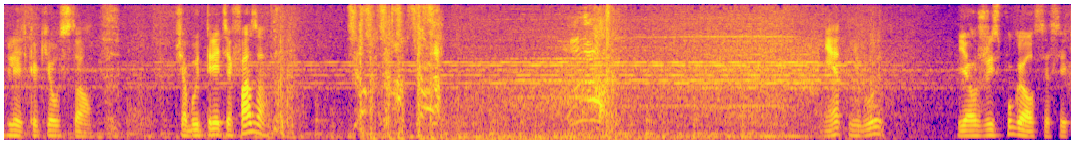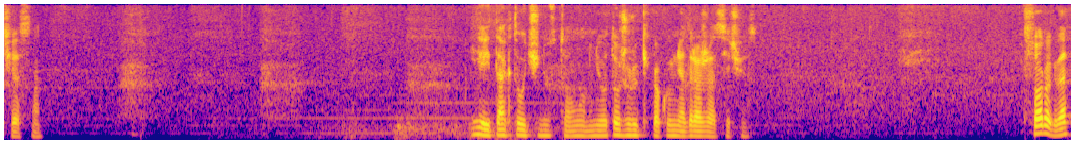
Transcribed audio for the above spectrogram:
Блять, как я устал. Сейчас будет третья фаза. Нет, не будет. Я уже испугался, если честно. Я и так-то очень устал. Он, у него тоже руки, как у меня, дрожат сейчас. 40, да?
